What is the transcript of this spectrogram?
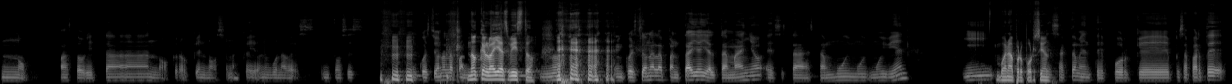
no, hasta ahorita no, creo que no se me ha caído ninguna vez. Entonces, en cuestión a la pantalla. no que lo hayas visto. en cuestión a la pantalla y al tamaño, está, está muy, muy, muy bien. Y buena proporción. Exactamente, porque pues aparte,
